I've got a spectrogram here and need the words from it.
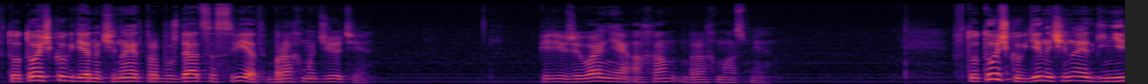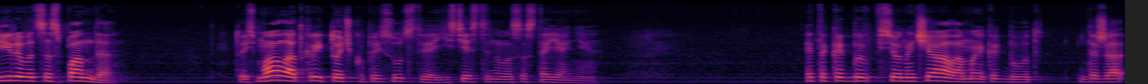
в ту точку, где начинает пробуждаться свет Брахмаджоти, переживание Ахам Брахмасме. В ту точку, где начинает генерироваться спанда – то есть мало открыть точку присутствия естественного состояния. Это как бы все начало, мы как бы вот даже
